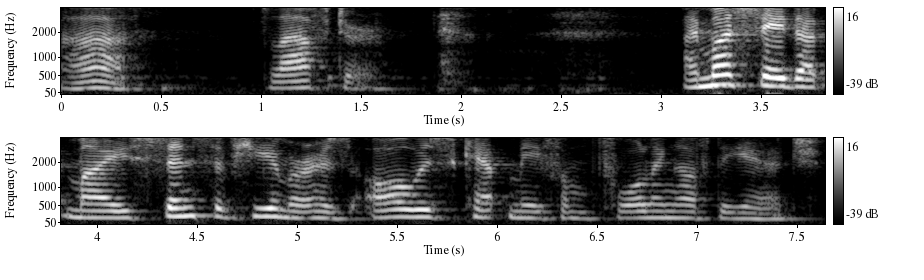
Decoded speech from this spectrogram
Ah, laughter. I must say that my sense of humor has always kept me from falling off the edge.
